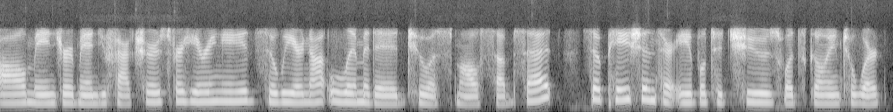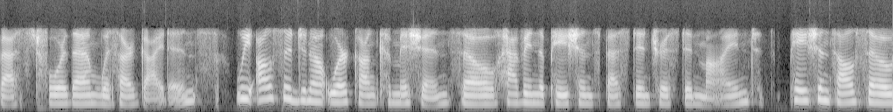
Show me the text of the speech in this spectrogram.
all major manufacturers for hearing aids, so we are not limited to a small subset. So patients are able to choose what's going to work best for them with our guidance. We also do not work on commission, so having the patient's best interest in mind. Patients also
